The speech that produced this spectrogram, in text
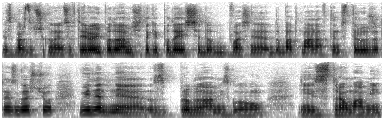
jest bardzo przekonujący w tej roli. Podoba mi się takie podejście do, właśnie do Batmana w tym stylu, że to jest gościu ewidentnie z problemami z głową i z traumami,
